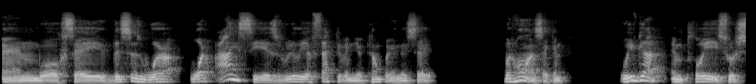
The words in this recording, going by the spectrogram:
And we'll say, this is where what I see is really effective in your company. And they say, but hold on a second. We've got employees who've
